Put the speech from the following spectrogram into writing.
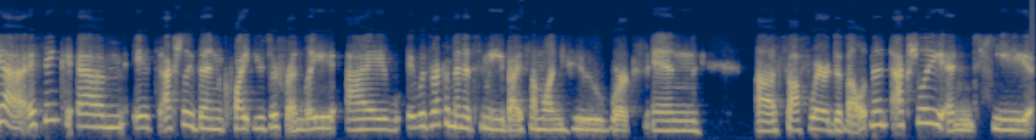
Yeah, I think um, it's actually been quite user friendly. I it was recommended to me by someone who works in uh, software development actually, and he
